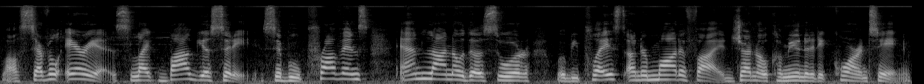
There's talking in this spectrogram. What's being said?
while several areas like Baguio City, Cebu Province, and Lanao del Sur will be placed under modified general community quarantine.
